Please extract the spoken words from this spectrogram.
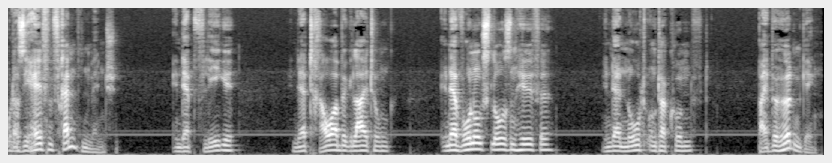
Oder sie helfen fremden Menschen. In der Pflege, in der Trauerbegleitung, in der Wohnungslosenhilfe, in der Notunterkunft, bei Behördengängen.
